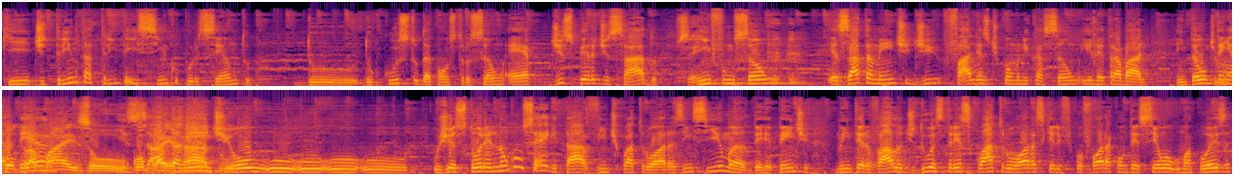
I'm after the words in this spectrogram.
que de 30 a 35% do, do custo da construção é desperdiçado Sim. em função exatamente de falhas de comunicação e retrabalho. Então Tipo, tem compra até mais ou compra exatamente errado. ou o, o, o, o, o gestor ele não consegue estar 24 horas em cima, de repente no intervalo de duas, três, quatro horas que ele ficou fora aconteceu alguma coisa.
